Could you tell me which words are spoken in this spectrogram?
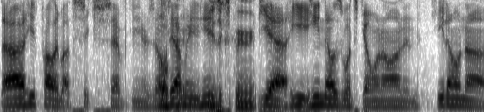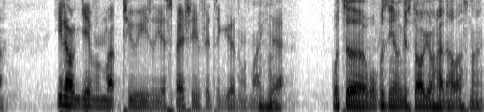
Uh, he's probably about six or seven years old. Yeah, I mean, he's, experienced. yeah, he he knows what's going on, and he don't uh he don't give them up too easily, especially if it's a good one like Mhm. that. What's uh what was the youngest dog y'all had out last night?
